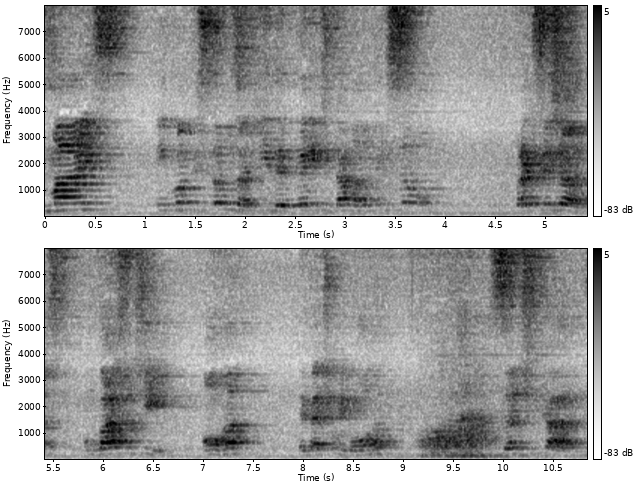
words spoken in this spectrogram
Mas, enquanto estamos aqui, depende da manutenção. Para que sejamos um vaso de honra, repete comigo, honra, honra, santificado,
